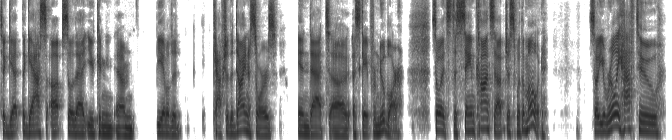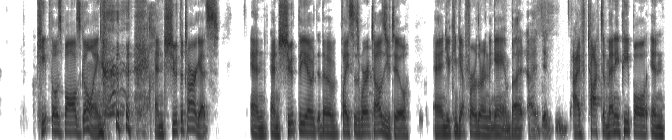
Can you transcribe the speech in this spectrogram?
To get the gas up so that you can um, be able to capture the dinosaurs in that uh, escape from Nublar. So it's the same concept, just with a mode. So you really have to keep those balls going and shoot the targets and and shoot the uh, the places where it tells you to and you can get further in the game but uh, it, I've talked to many people in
